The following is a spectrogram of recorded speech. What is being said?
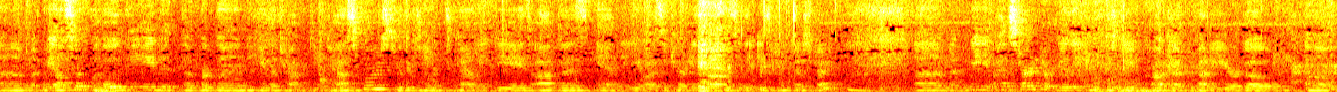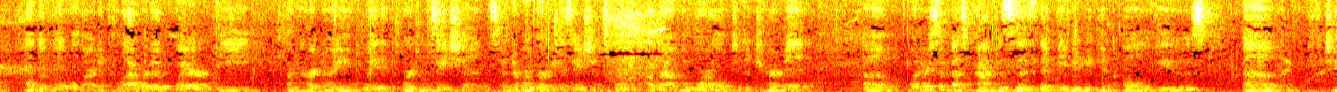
Um, we also co-lead the Brooklyn Human Trafficking Task Force with the Kings County DA's office and the U.S. Attorney's Office of the Eastern District. Um, we have started a really interesting project about a year ago um, called the Global Learning Collaborative, where we are partnering with organizations, a number of organizations from around the world to determine um, what are some best practices that maybe we can all use um, to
